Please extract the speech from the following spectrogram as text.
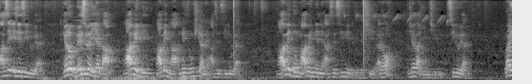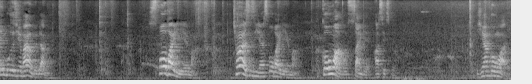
အာစီအေးစီလို့ရတယ်တကယ်လို့မိတ်ဆွေရက်က9ပြီ4 9ပြီ5အနေဆုံးရှိရတယ်အာစီစီလို့ရတယ် 9ပြီ3 9ပြီ2နဲ့အာစီစီနေတူတယ်ရှိတယ်အဲ့တော့ဒီရက်ကရင်ကြည့်ဘူးစီလို့ရတယ် riding position ဘိုင်းအောင်ပြောပြမယ် sport bike တွေရဲ့မှာ 600cc တန်း sport bike တွေထဲမှာအကုန်းပါကိုစိုက်တယ် R6 ပဲအရန်ကုန်းပါတယ်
